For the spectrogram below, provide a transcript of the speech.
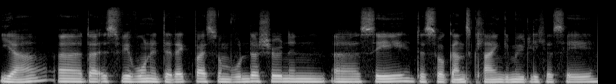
Ja, äh, da ist, wir wohnen direkt bei so einem wunderschönen äh, See, das ist so ein ganz klein gemütlicher See.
